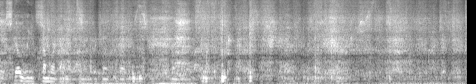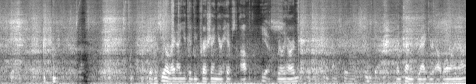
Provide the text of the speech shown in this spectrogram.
it still leads somewhere down the line of a change. So don't worry about it. Okay, you see how right now you could be pressuring your hips up Yes. really hard, I'm kind of skating this down. like trying to drag your elbow line out.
